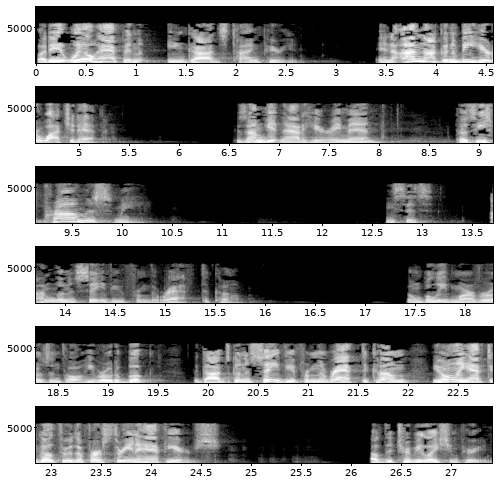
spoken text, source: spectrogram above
But it will happen in God's time period. And I'm not going to be here to watch it happen. Because I'm getting out of here. Amen. Because He's promised me. He says, I'm going to save you from the wrath to come. Don't believe Marv Rosenthal. He wrote a book that God's going to save you from the wrath to come. You only have to go through the first three and a half years of the tribulation period.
